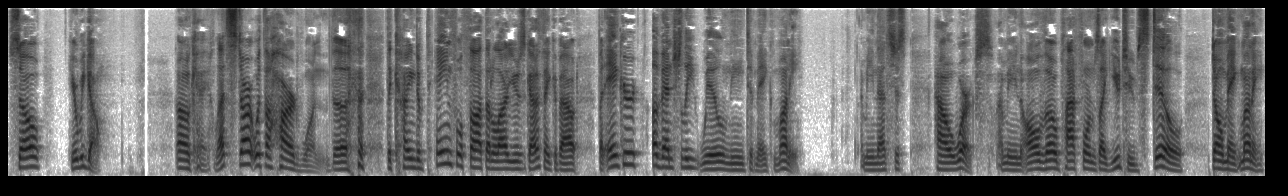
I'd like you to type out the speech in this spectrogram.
So here we go. Okay, let's start with the hard one. The the kind of painful thought that a lot of users got to think about, but Anchor eventually will need to make money. I mean, that's just how it works. I mean, although platforms like YouTube still don't make money,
